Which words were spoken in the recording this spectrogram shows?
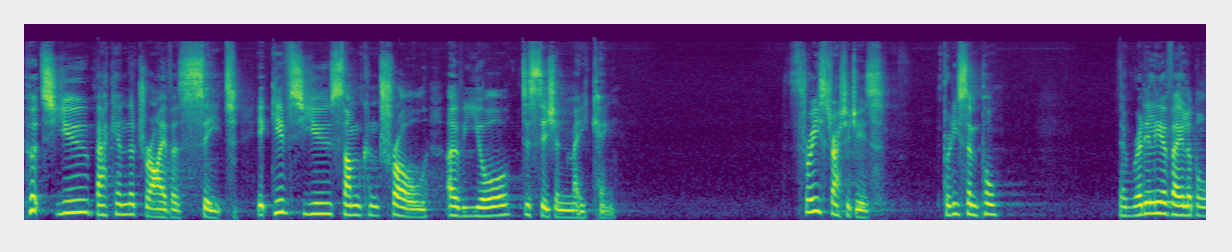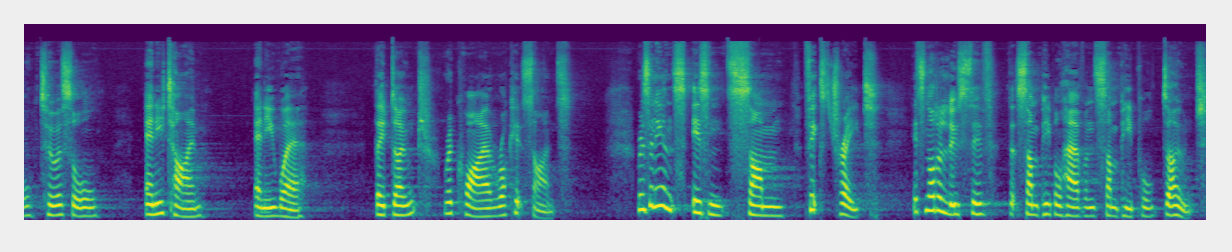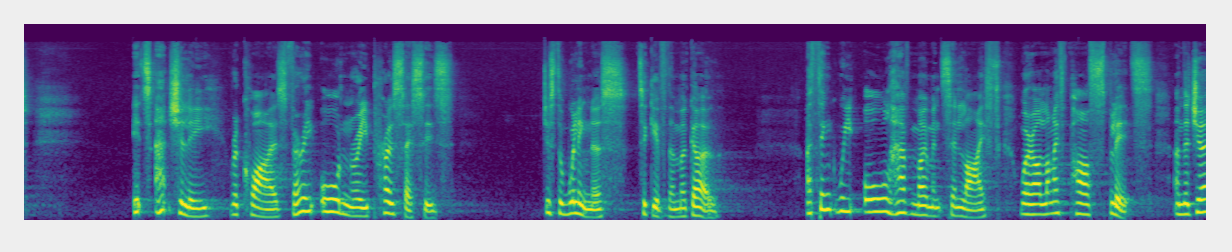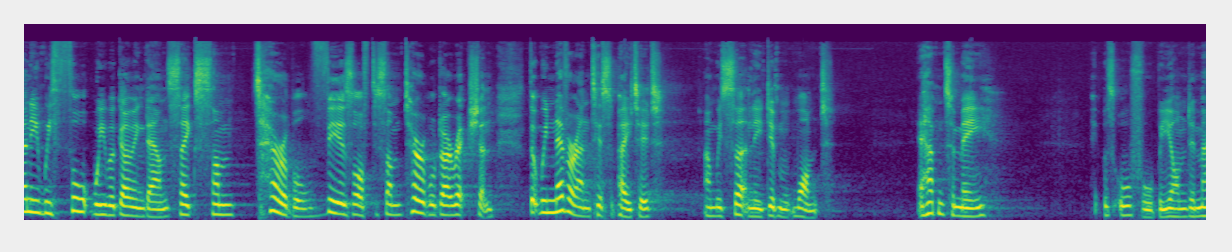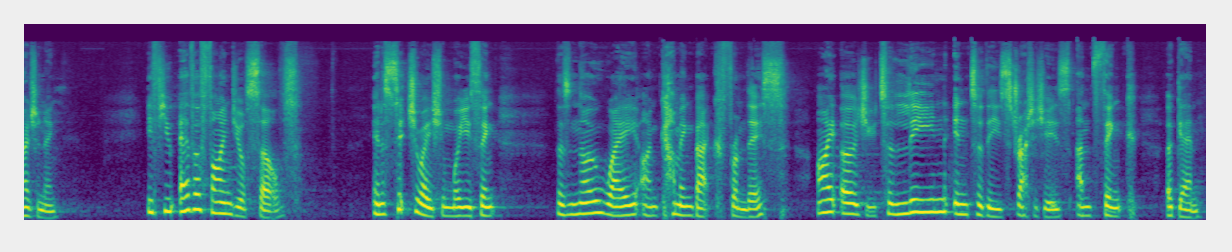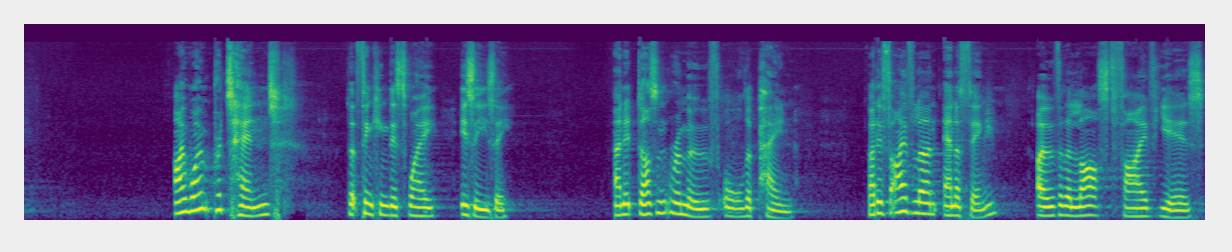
puts you back in the driver's seat. It gives you some control over your decision making. Three strategies, pretty simple. They're readily available to us all, anytime, anywhere. They don't require rocket science. Resilience isn't some fixed trait. It's not elusive that some people have and some people don't. It actually requires very ordinary processes, just the willingness to give them a go. I think we all have moments in life where our life path splits and the journey we thought we were going down takes some terrible, veers off to some terrible direction that we never anticipated and we certainly didn't want. It happened to me. It was awful beyond imagining. If you ever find yourselves in a situation where you think, there's no way I'm coming back from this, I urge you to lean into these strategies and think again. I won't pretend that thinking this way is easy and it doesn't remove all the pain. But if I've learned anything over the last five years,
